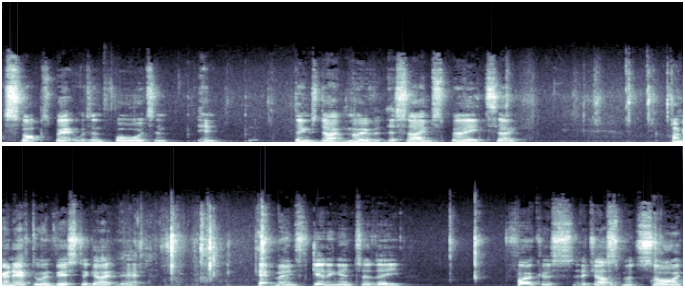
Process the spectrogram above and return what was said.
slops backwards and forwards and, and things don't move at the same speed. So I'm going to have to investigate that. That means getting into the focus adjustment side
